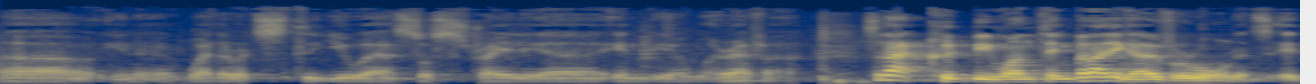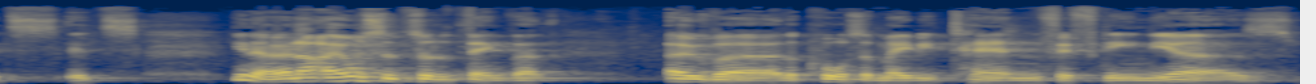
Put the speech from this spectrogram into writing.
Uh, you know, whether it's the US, Australia, India, wherever. So that could be one thing, but I think overall it's, it's, it's you know, and I also sort of think that over the course of maybe 10, 15 years,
